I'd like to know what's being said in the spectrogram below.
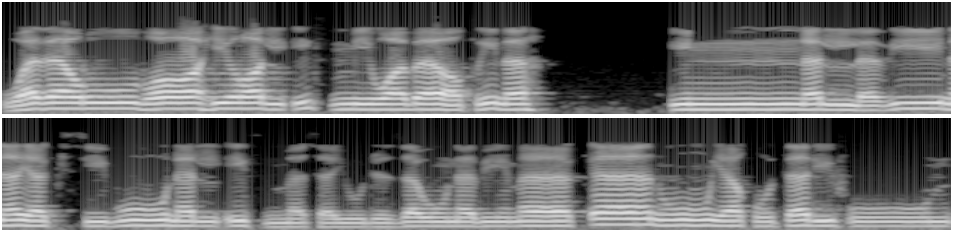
وَذَرُوا ظَاهِرَ الْإِثْمِ وَبَاطِنَهُ ۚ إِنَّ الَّذِينَ يَكْسِبُونَ الْإِثْمَ سَيُجْزَوْنَ بِمَا كَانُوا يَقْتَرِفُونَ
